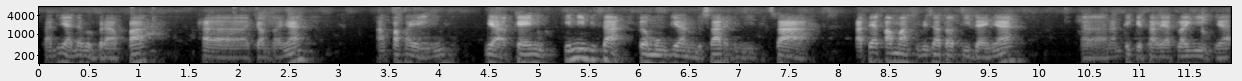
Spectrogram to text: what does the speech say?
tadi ada beberapa uh, contohnya. Apakah yang ini? Ya, oke ini. Ini bisa kemungkinan besar ini bisa. Tapi apakah masih bisa atau tidaknya uh, nanti kita lihat lagi ya.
